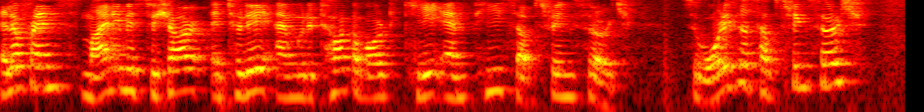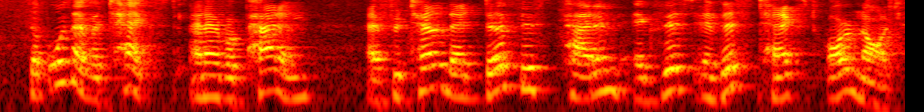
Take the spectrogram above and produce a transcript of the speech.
Hello friends, my name is Tushar and today I'm going to talk about KMP substring search. So what is a substring search? Suppose I have a text and I have a pattern. I have to tell that does this pattern exist in this text or not.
